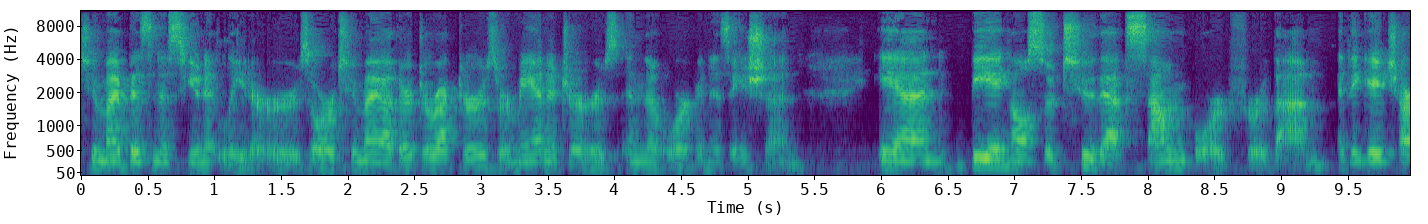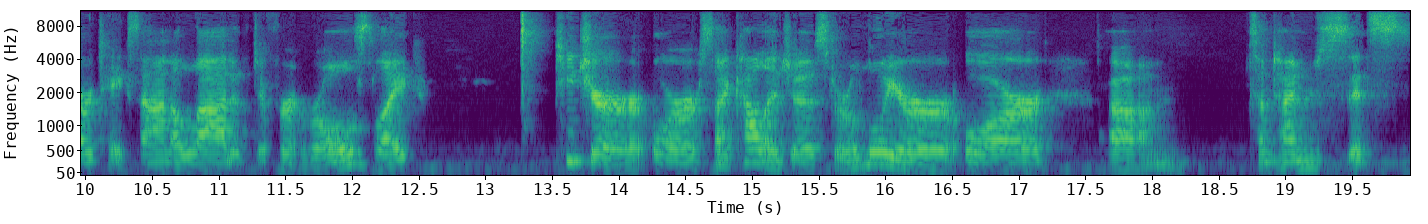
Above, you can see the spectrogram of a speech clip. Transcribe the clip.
to my business unit leaders or to my other directors or managers in the organization. And being also to that soundboard for them. I think hr takes on a lot of different roles like teacher or psychologist or lawyer or um, sometimes it's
